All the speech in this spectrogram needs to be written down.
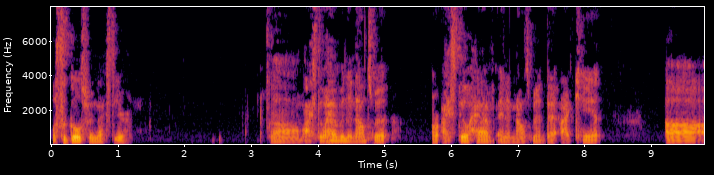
What's the goals for next year? Um, I still have an announcement, or I still have an announcement that I can't uh,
